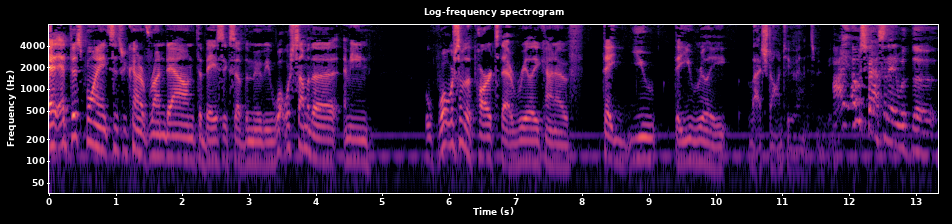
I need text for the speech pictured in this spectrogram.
at, at this point, since we've kind of run down the basics of the movie, what were some of the? I mean, what were some of the parts that really kind of that you that you really latched onto in this movie? I, I was fascinated with the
